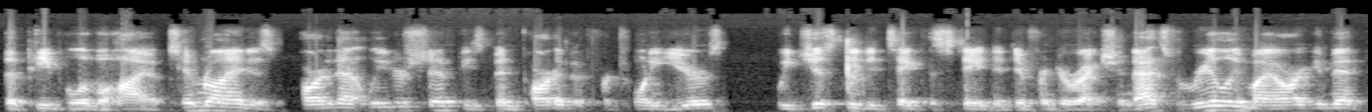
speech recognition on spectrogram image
the people of Ohio. Tim Ryan is part of that leadership. He's been part of it for 20 years. We just need to take the state in a different direction. That's really my argument,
